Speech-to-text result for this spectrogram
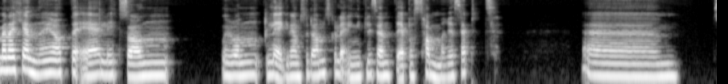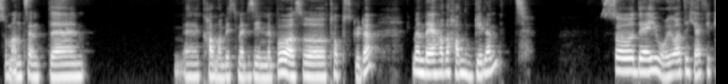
Men jeg kjenner at det er litt sånn Ron, legen i Amsterdam, skulle egentlig sendt det på samme resept som han sendte eh, cannabismedisinene på, altså toppskuddet. Men det hadde han glemt. Så det gjorde jo at ikke jeg fikk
